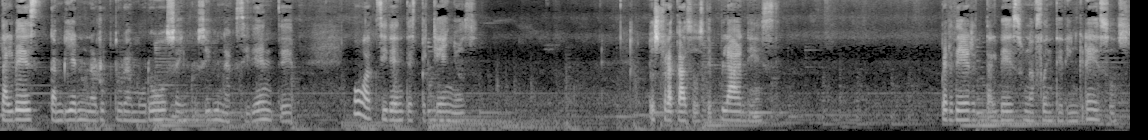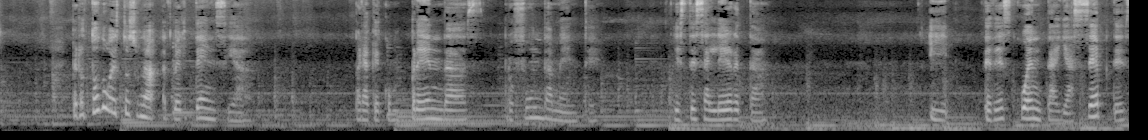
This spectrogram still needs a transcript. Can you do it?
tal vez también una ruptura amorosa, inclusive un accidente o accidentes pequeños, los fracasos de planes, perder tal vez una fuente de ingresos. Pero todo esto es una advertencia para que comprendas profundamente y estés alerta y te des cuenta y aceptes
